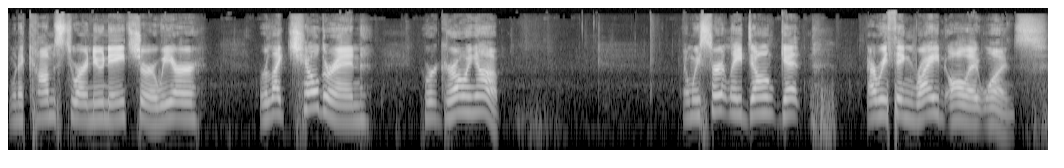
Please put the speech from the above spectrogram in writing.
when it comes to our new nature, we are we're like children who are growing up. And we certainly don't get everything right all at once.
